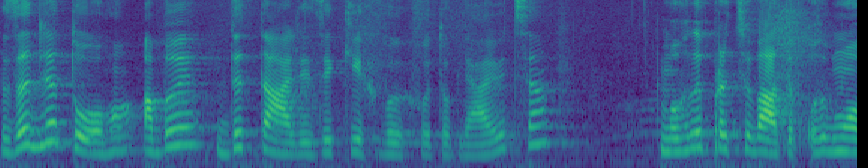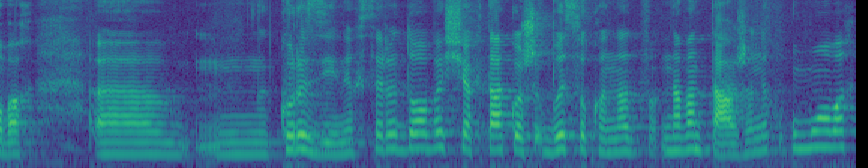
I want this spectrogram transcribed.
Задля того, аби деталі, з яких виготовляються, могли працювати в умовах е, корозійних середовищах, також високонавантажених умовах.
